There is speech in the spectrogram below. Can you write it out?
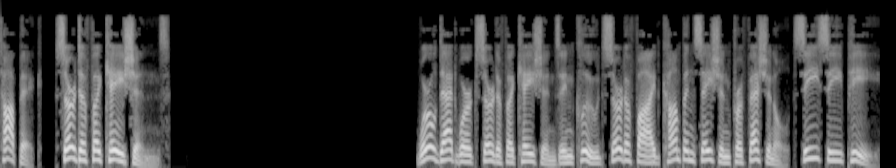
Certifications WorldAtWork certifications include Certified Compensation Professional (CCP),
